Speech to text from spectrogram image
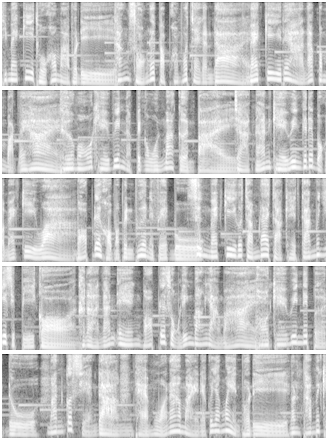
ที่แม็กกี้โทรเข้ามาพอดี ทั้งสองได้ปรับความเข้าใจกันได้แม็กกี้ได้หานักบำบัดไว้ให้ เธอมองว่าเควินเป็นกังวลมากเกินไป จากนั้นเควินก็ได้บอกกับแม็กกี้ว่าบ๊อบได้ขอมาเป็นเพื่อนใน Facebook ซึ่งแม็กกี้ก็จำได้จากเหตุการณ์เมื่อ 20 ปีก่อน ขณะนั้นเองบ๊อบได้ส่งลิงก์บางอย่างมาให้ พอเควินได้เปิดดู มันก็เสียงดัง แถมหัวหน้าใหม่เนี่ยก็ยังไม่เห็นพอดี มันทำให้เค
